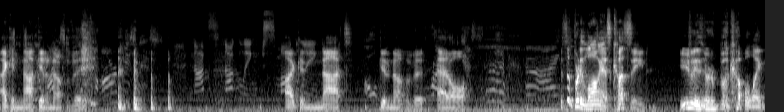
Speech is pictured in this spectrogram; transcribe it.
I cannot get enough of it. It's our business. Not snuggling, I cannot oh, get enough of it at all. Yes. This is a pretty long ass cutscene. Usually there are a couple like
